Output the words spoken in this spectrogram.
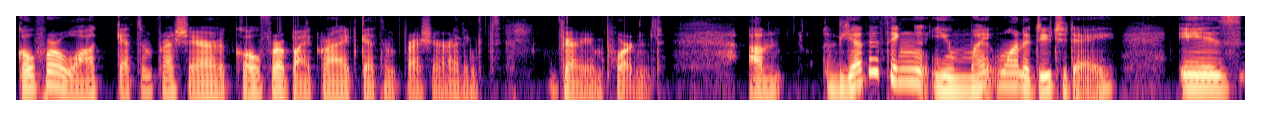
go for a walk, get some fresh air, go for a bike ride, get some fresh air. I think it's very important. Um, the other thing you might want to do today is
